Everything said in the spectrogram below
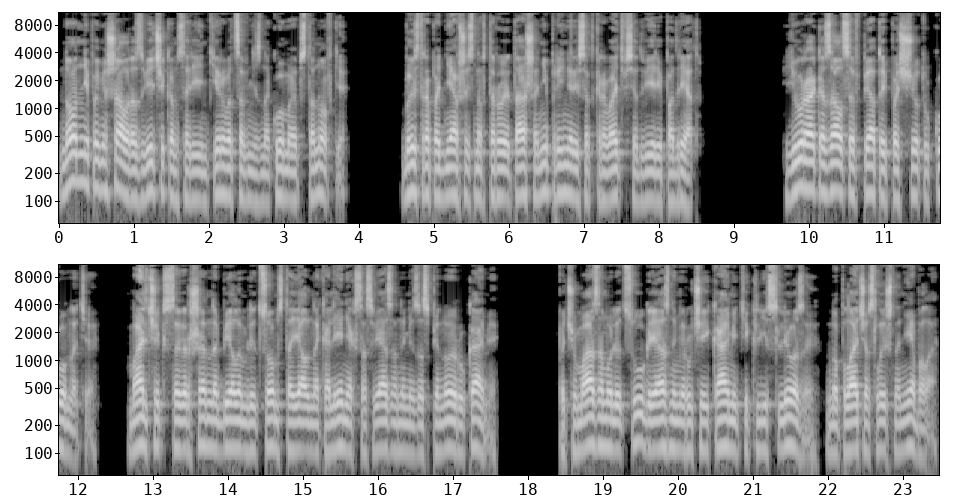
но он не помешал разведчикам сориентироваться в незнакомой обстановке. Быстро поднявшись на второй этаж, они принялись открывать все двери подряд. Юра оказался в пятой по счету комнате. Мальчик с совершенно белым лицом стоял на коленях со связанными за спиной руками. По чумазому лицу грязными ручейками текли слезы, но плача слышно не было.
